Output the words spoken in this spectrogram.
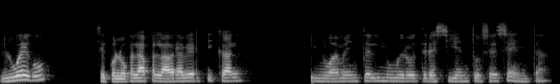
Luego se coloca la palabra vertical y nuevamente el número 360.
